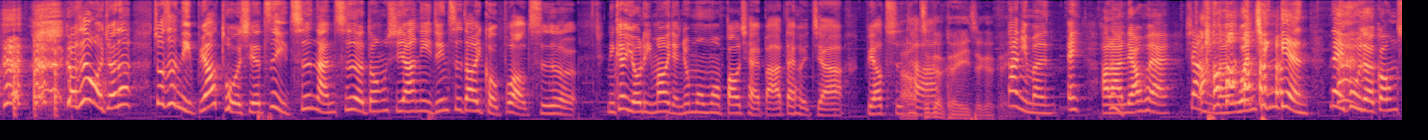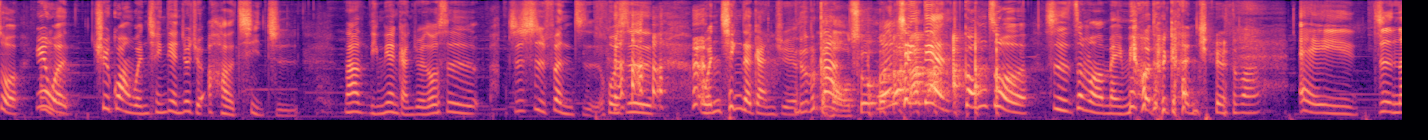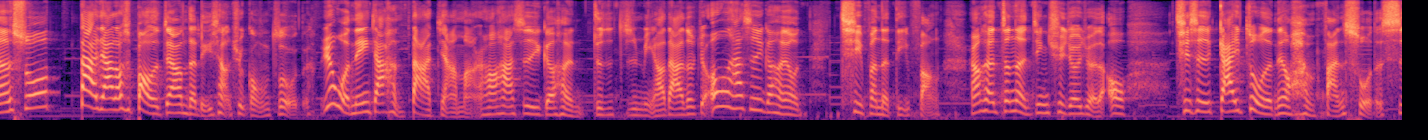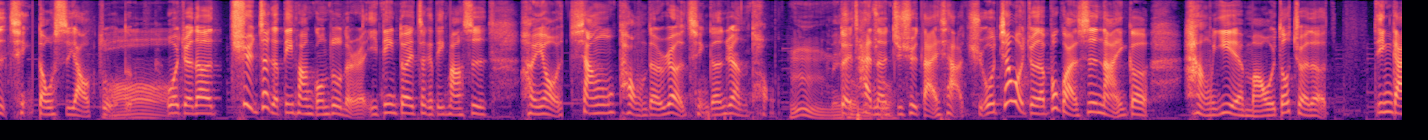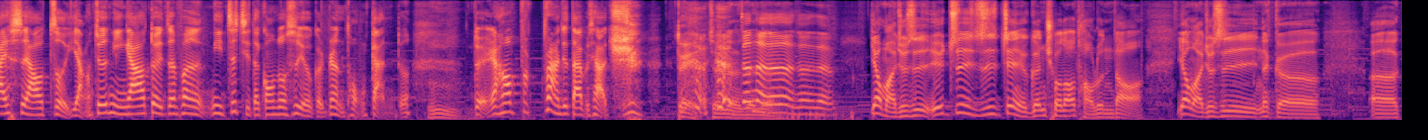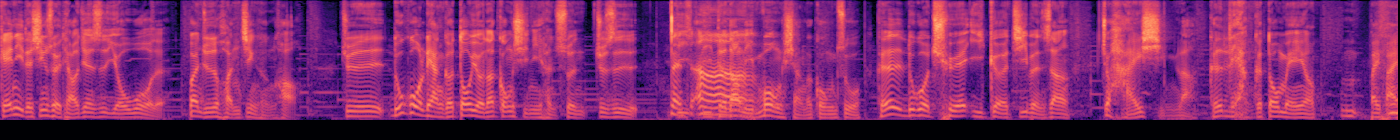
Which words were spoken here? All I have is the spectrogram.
可是我觉得，就是你不要妥协自己吃难吃的东西啊！你已经吃到一口不好吃了，你可以有礼貌一点，就默默包起来，把它带回家，不要吃它。这个可以，这个可以。那你们，哎、欸，好了，聊回来，像你们文青店内部的工作，因为我去逛文青店就觉得好有气质，那里面感觉都是知识分子或是文青的感觉。你是不是搞错？文青店工作是这么美妙的感觉吗？哎、欸，只能说。大家都是抱着这样的理想去工作的，因为我那一家很大家嘛，然后它是一个很就是知名，然后大家都觉得哦，它是一个很有气氛的地方，然后可能真的进去就会觉得哦，其实该做的那种很繁琐的事情都是要做的。哦、我觉得去这个地方工作的人一定对这个地方是很有相同的热情跟认同，嗯，对，才能继续待下去。我其实我觉得不管是哪一个行业嘛，我都觉得。应该是要这样，就是你应该要对这份你自己的工作是有个认同感的，嗯，对，然后不不然就待不下去，对，真的，真的，真的，真的，要么就是因为这之前有跟秋刀讨论到啊，要么就是那个呃给你的薪水条件是优渥的，不然就是环境很好，就是如果两个都有，那恭喜你很顺，就是你你得到你梦想的工作，可是如果缺一个，基本上。就还行啦，可是两个都没有，嗯，拜拜，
